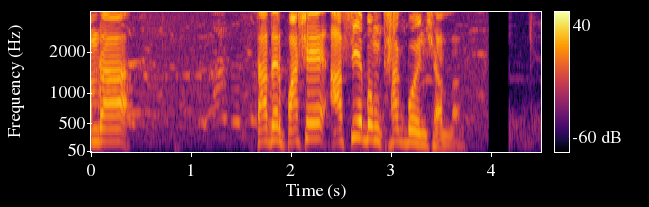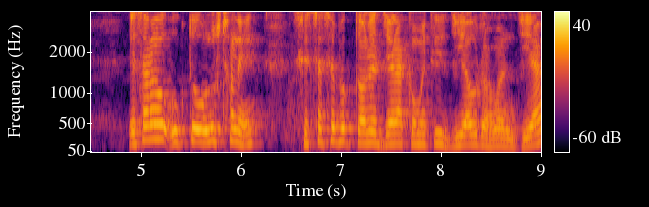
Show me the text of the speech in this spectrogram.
আমরা তাদের পাশে আসি এবং থাকব ইনশাল্লাহ এছাড়াও উক্ত অনুষ্ঠানে স্বেচ্ছাসেবক দলের জেলা কমিটির জিয়াউর রহমান জিয়া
